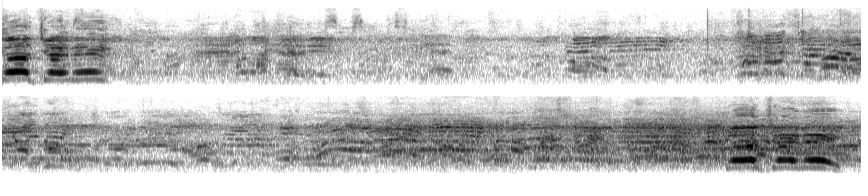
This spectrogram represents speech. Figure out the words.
Go Jamie! Jamie!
